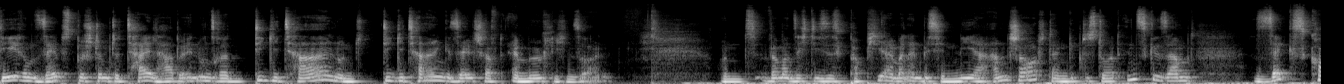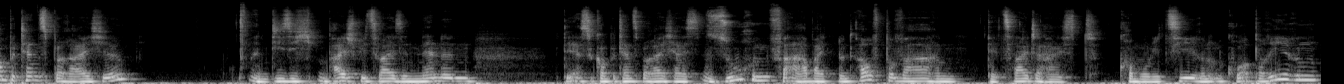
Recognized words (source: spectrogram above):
deren selbstbestimmte Teilhabe in unserer digitalen und digitalen Gesellschaft ermöglichen sollen. Und wenn man sich dieses Papier einmal ein bisschen näher anschaut, dann gibt es dort insgesamt sechs Kompetenzbereiche, die sich beispielsweise nennen, der erste Kompetenzbereich heißt Suchen, Verarbeiten und Aufbewahren. Der zweite heißt Kommunizieren und Kooperieren.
